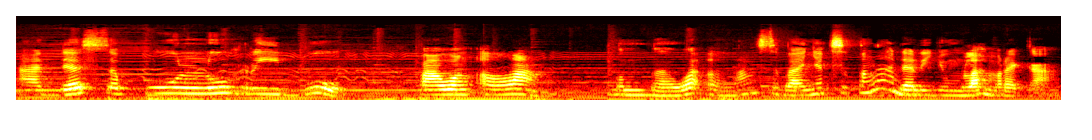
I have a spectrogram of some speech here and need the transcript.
ada sepuluh ribu pawang elang membawa elang sebanyak setengah dari jumlah mereka.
